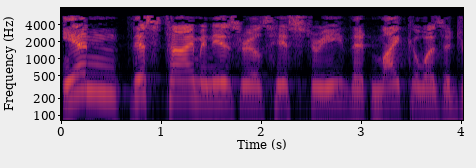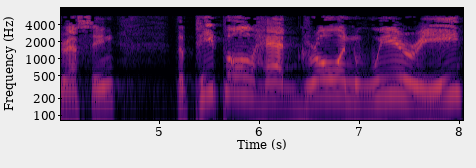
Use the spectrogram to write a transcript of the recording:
in this time in Israel's history that Micah was addressing, the people had grown weary.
